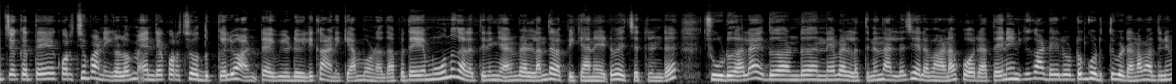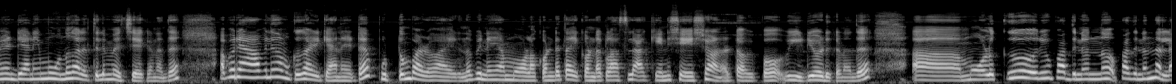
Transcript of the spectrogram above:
ഉച്ചക്കത്തെ കുറച്ച് പണികളും എന്റെ കുറച്ച് ഒതുക്കലുമാണ് കേട്ടോ വീഡിയോയിൽ കാണിക്കാൻ പോണത്. അപ്പോൾ ദേ മൂന്ന് കലത്തിന് ഞാൻ വെള്ളം തിളപ്പിക്കാനായിട്ട് വെച്ചിട്ടുണ്ട്. ചൂടുകാലം ആയതുകൊണ്ട് തന്നെ വെള്ളത്തിന് നല്ല ചിലവാണ് പോരാത്തതിന് എനിക്ക് കടയിലോട്ടും കൊടുത്തു വിടണം. അതിന് വേണ്ടിയാണ് ഈ മൂന്ന് കലത്തിലും വെച്ചേക്കണത്. അപ്പോൾ രാവിലെ നമുക്ക് കഴിക്കാനായിട്ട് പുട്ടും പഴമായിരുന്നു പിന്നെ ഞാൻ മോളെ കൊണ്ട് തൈക്കൊണ്ട ക്ലാസ്സിലാക്കിയതിന് ശേഷമാണ് കേട്ടോ ഇപ്പോൾ വീഡിയോ എടുക്കണത്. മോൾക്ക് ഒരു പതിനൊന്ന് പതിനൊന്നല്ല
